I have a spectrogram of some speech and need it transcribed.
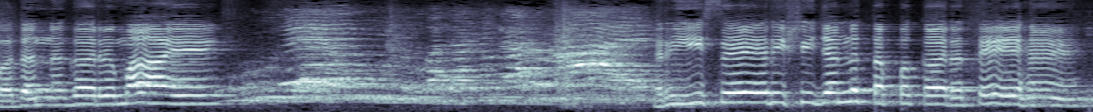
बदन गरमाए। री से ऋषि जन तप करते हैं।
